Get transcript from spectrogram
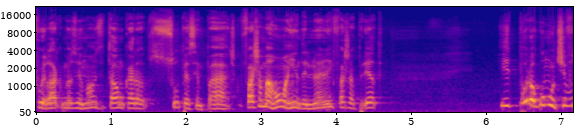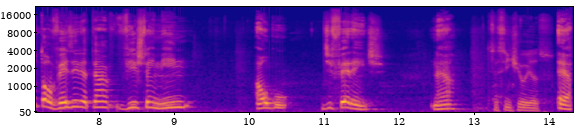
Fui lá com meus irmãos e tal, um cara super simpático, faixa marrom ainda, ele não era nem faixa preta. E por algum motivo, talvez ele tenha visto em mim algo diferente, né? Você sentiu isso? É,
